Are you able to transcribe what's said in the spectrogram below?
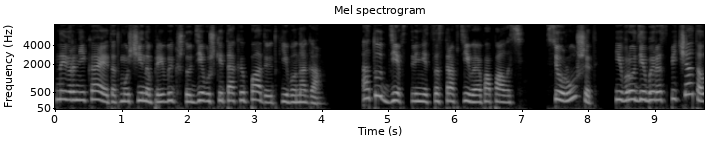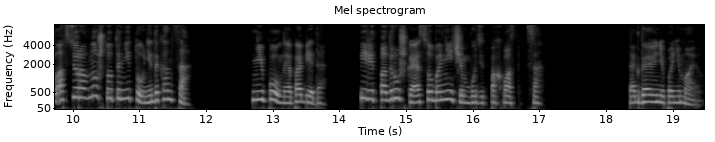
Наверняка этот мужчина привык, что девушки так и падают к его ногам. А тут девственница строптивая попалась. Все рушит и вроде бы распечатал, а все равно что-то не то, не до конца. Неполная победа. Перед подружкой особо нечем будет похвастаться. Тогда я не понимаю.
